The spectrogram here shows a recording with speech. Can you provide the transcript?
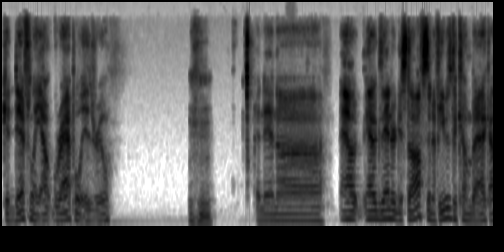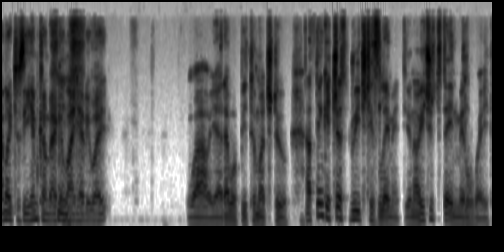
could definitely out grapple Israel. Mhm. And then uh Alexander Gustafsson, if he was to come back, I'd like to see him come back at light heavyweight. Wow, yeah, that would be too much too. I think it just reached his limit. You know, he should stay in middleweight.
